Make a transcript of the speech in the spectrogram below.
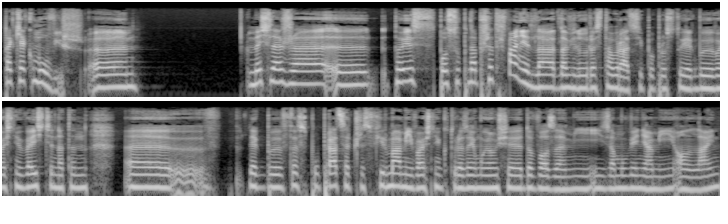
tak jak mówisz, e, myślę, że to jest sposób na przetrwanie dla, dla wielu restauracji, po prostu jakby właśnie wejście na ten, jakby we współpracę czy z firmami właśnie, które zajmują się dowozem i, i zamówieniami online.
